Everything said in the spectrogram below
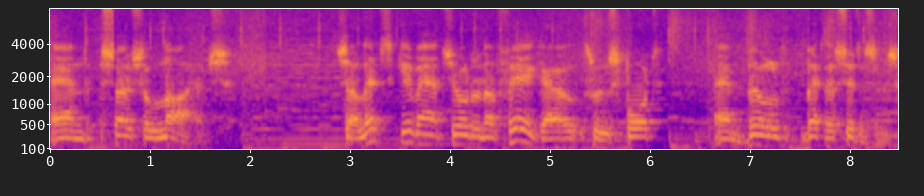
and social lives. So let's give our children a fair go through sport and build better citizens.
